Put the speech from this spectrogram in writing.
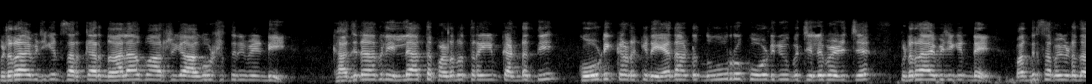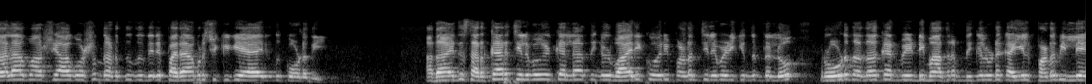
പിണറായി വിജയൻ സർക്കാർ നാലാം വാർഷിക ആഘോഷത്തിന് വേണ്ടി ഖജനാവിൽ ഇല്ലാത്ത പണമത്രയും കണ്ടെത്തി കോടിക്കണക്കിന് ഏതാണ്ട് നൂറ് കോടി രൂപ ചിലവഴിച്ച് പിണറായി വിജയന്റെ മന്ത്രിസഭയുടെ നാലാം വാർഷികാഘോഷം നടത്തുന്നതിന് പരാമർശിക്കുകയായിരുന്നു കോടതി. അതായത് സർക്കാർ ചിലവുകൾക്കെല്ലാം നിങ്ങൾ വാരിക്കോരി പണം ചിലവഴിക്കുന്നുണ്ടല്ലോ റോഡ് നന്നാക്കാൻ വേണ്ടി മാത്രം നിങ്ങളുടെ കയ്യിൽ പണമില്ലേ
